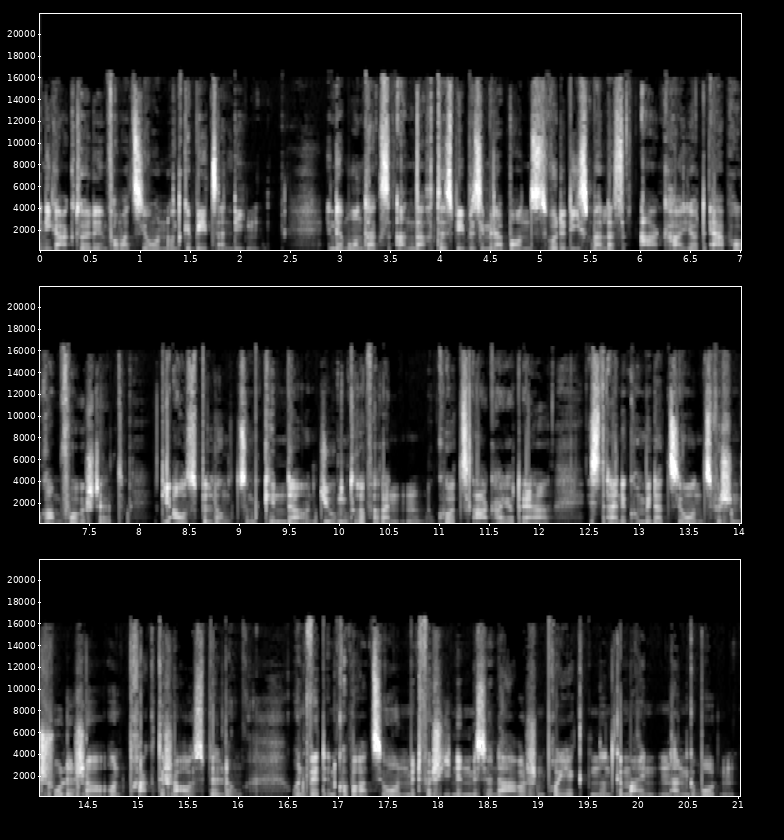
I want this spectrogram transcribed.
Einige aktuelle Informationen und Gebetsanliegen. In der Montagsandacht des Bibelseminar Bonns wurde diesmal das AKJR-Programm vorgestellt. Die Ausbildung zum Kinder- und Jugendreferenten, kurz AKJR, ist eine Kombination zwischen schulischer und praktischer Ausbildung und wird in Kooperation mit verschiedenen missionarischen Projekten und Gemeinden angeboten.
